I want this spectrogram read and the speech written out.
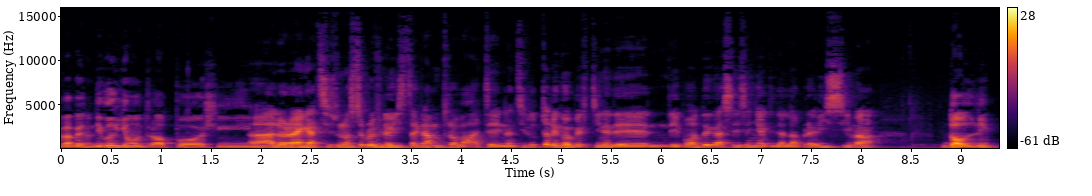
E vabbè, non divulghiamo troppo. Ci... Allora, ragazzi, sul nostro profilo Instagram trovate innanzitutto le copertine de- dei podcast disegnati dalla bravissima Dolly?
